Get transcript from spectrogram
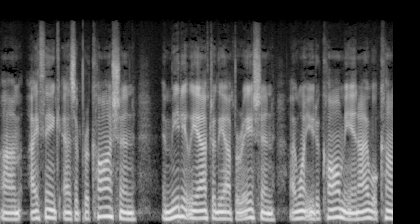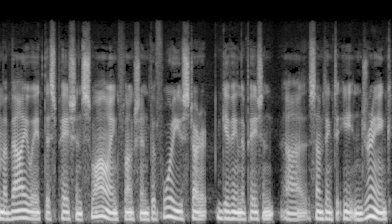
um, I think as a precaution, immediately after the operation, I want you to call me and I will come evaluate this patient's swallowing function before you start giving the patient uh, something to eat and drink,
